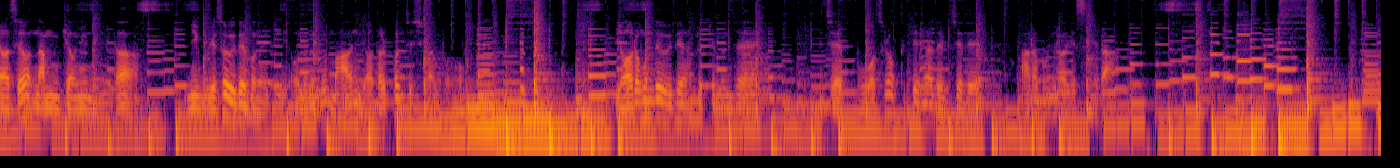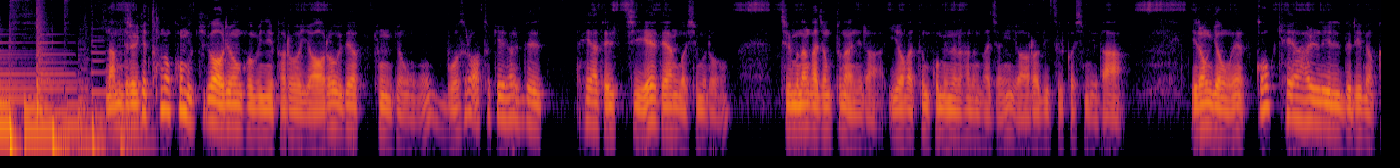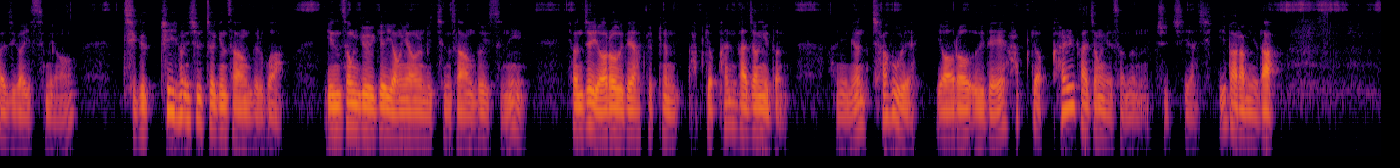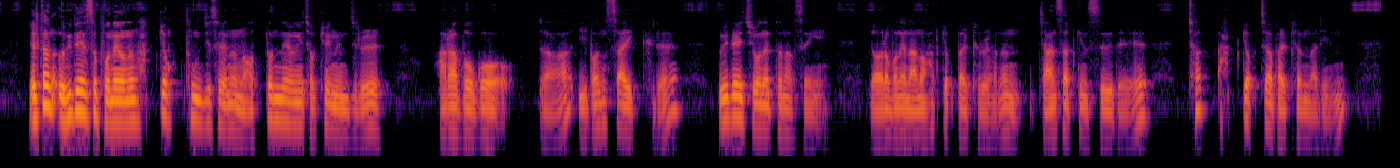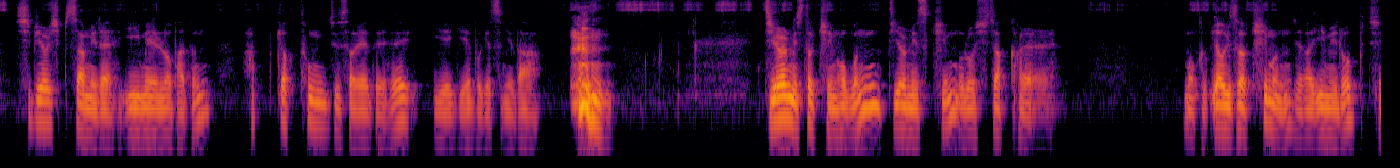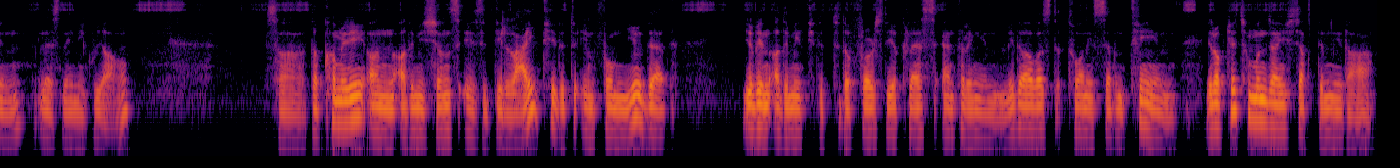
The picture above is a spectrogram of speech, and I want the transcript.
안녕하세요. 남경윤입니다. 미국에서 의대 보내기 오늘은 그 48번째 시간으로 여러 군데 의대에 합격했는데 이제 무엇을 어떻게 해야 될지에 대해 알아보기로 하겠습니다. 남들에게 터놓고 묻기가 어려운 고민이 바로 여러 의대 합격한 경우 무엇을 어떻게 해야 될지에 대한 것이므로 질문한 가정뿐 아니라 이와 같은 고민을 하는 가정이 여럿 있을 것입니다. 이런 경우에 꼭 해야 할 일들이 몇 가지가 있으며 지극히 현실적인 사항들과 인성교육에 영향을 미친 사항도 있으니 현재 여러 의대에 합격한, 합격한 가정이든 아니면 차후에 여러 의대에 합격할 가정에서는 주지하시기 바랍니다. 일단 의대에서 보내오는 합격 통지서에는 어떤 내용이 적혀 있는지를 알아보고자 이번 사이클에 의대에 지원했던 학생이 여러 번의 나눠 합격 발표를 하는 잔스홉킨스 의대의 첫 합격자 발표 날인 12월 13일에 이메일로 받은 합격 통지서에 대해 얘기해 보겠습니다. Dear Mr. Kim 혹은 Dear Miss Kim으로 시작할 뭐 그, 여기서 킴은 제가 임의로 붙인 레스네임이고요. So the Committee on Admissions is delighted to inform you that you've been admitted to the first year class entering in mid-August 2017. 이렇게 첫 문장이 시작됩니다.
